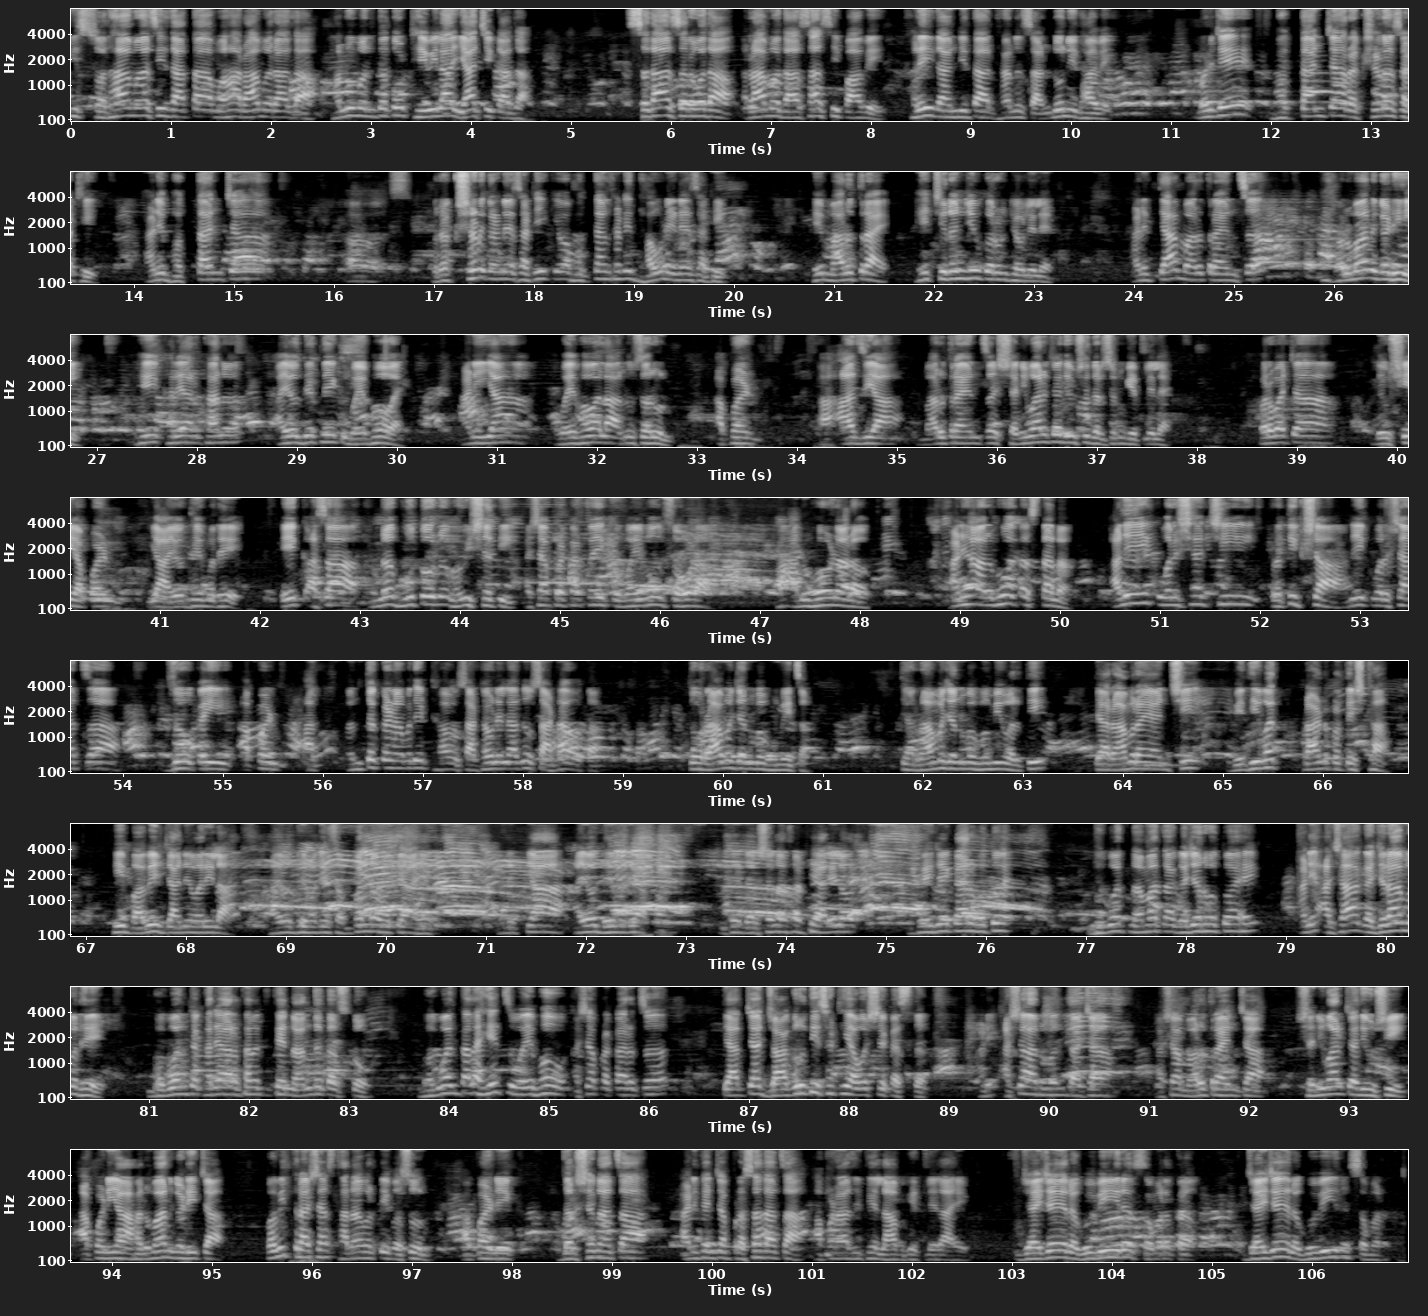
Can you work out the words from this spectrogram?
की स्वधामासी जाता महाराम राजा हनुमंत तो ठेविला याची काजा. सदा सर्वदा रामदासासी पावे खरी गांजिता ध्यान सांडूनी धावे. म्हणजे भक्तांच्या रक्षणासाठी आणि भक्तांच्या रक्षण करण्यासाठी किंवा भक्तांसाठी धावून येण्यासाठी हे मारुतराय हे चिरंजीव करून ठेवलेले आहेत. आणि त्या मारुतरायांचं हनुमानगढी हे खऱ्या अर्थानं अयोध्येतलं एक वैभव आहे. आणि या वैभवाला अनुसरून आपण आज या मारुतरायांचं शनिवारच्या दिवशी दर्शन घेतलेलं आहे. परवाच्या दिवशी आपण या अयोध्येमध्ये एक असा न भूतो न भविष्यती अशा प्रकारचा एक वैभव सोहळा हा अनुभवणार आहोत. आणि हा अनुभवत असताना अनेक वर्षाची प्रतीक्षा अनेक वर्षाचा जो काही आपण आ- अंतकणामध्ये साठवलेला जो साठा होता तो राम जन्मभूमीचा त्या राम जन्मभूमीवरती त्या रामरायांची विधिवत प्राणप्रतिष्ठा ही बावीस जानेवारीला अयोध्येमध्ये संपन्न होते आहे. त्या अयोध्येमध्ये आपण इथे दर्शनासाठी आलेलो जय जयकार होतोय. भगवत नामाचा गजर होतो आहे. आणि अशा गजरामध्ये भगवंत खऱ्या अर्थानं तिथे नांदत असतो. भगवंताला हेच वैभव अशा प्रकारचं त्याच्या जागृतीसाठी आवश्यक असतं. आणि अशा हनुमंताच्या अशा मारुतरायांच्या शनिवारच्या दिवशी आपण या हनुमानगडीच्या पवित्र अशा स्थानावरती बसून आपण एक दर्शनाचा आणि त्यांच्या प्रसादाचा आपण आज इथे लाभ घेतलेला आहे. जय जय रघुवीर समर्थ. जय जय रघुवीर समर्थ.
